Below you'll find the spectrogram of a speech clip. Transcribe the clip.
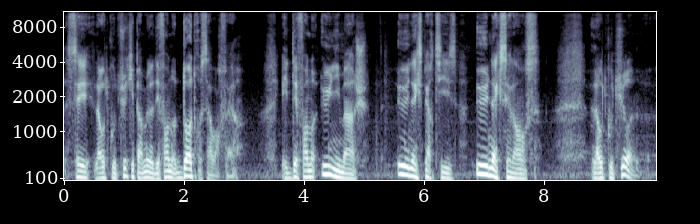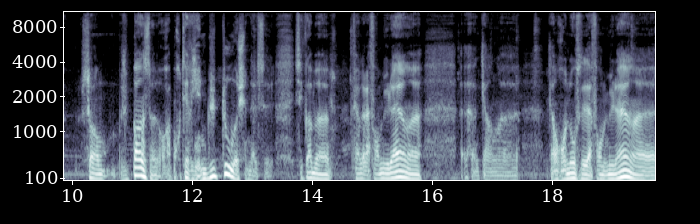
C'est la haute couture qui permet de défendre d'autres savoir-faire et défendre une image, une expertise, une excellence. La haute couture, je pense, ne rapportait rien du tout à Chanel. C'est comme euh, faire de la Formule 1 euh, euh, quand quand Renault faisait la Formule 1, euh,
